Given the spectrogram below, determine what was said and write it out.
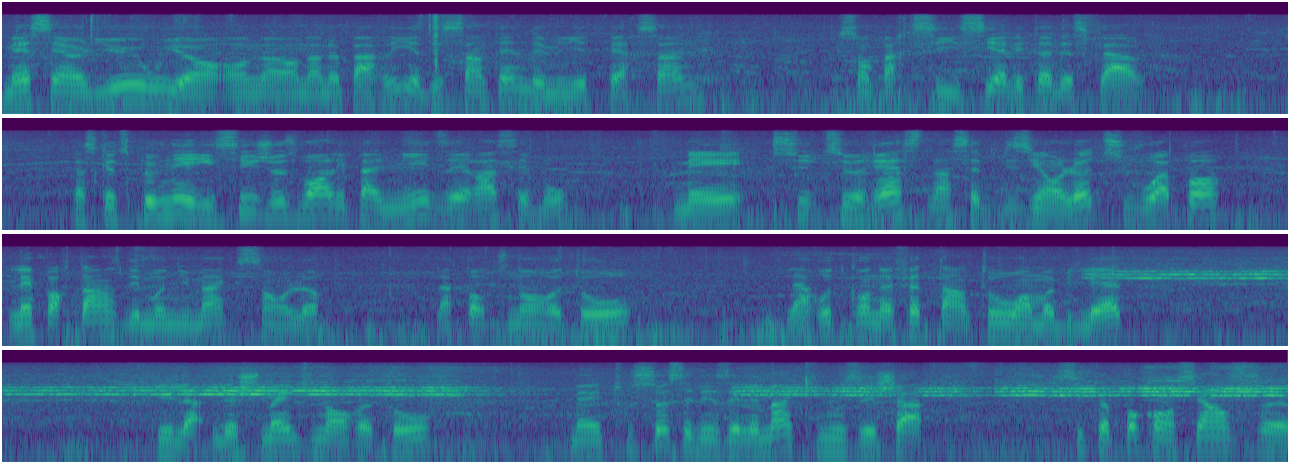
Mais c'est un lieu où on en a parlé, il y a des centaines de milliers de personnes qui sont parties ici à l'état d'esclaves. Parce que tu peux venir ici, juste voir les palmiers, dire Ah, c'est beau. Mais si tu restes dans cette vision-là, tu ne vois pas l'importance des monuments qui sont là. La porte du non-retour, la route qu'on a faite tantôt en mobilette, qui le chemin du non-retour. Mais tout ça, c'est des éléments qui nous échappent. Si tu n'as pas conscience euh,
